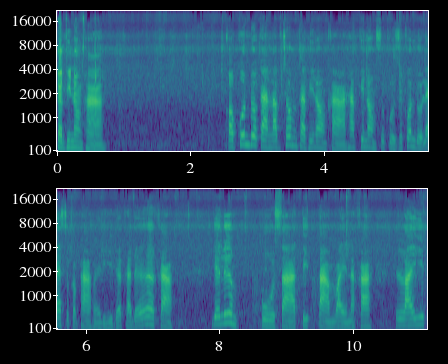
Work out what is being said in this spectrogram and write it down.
กับพี่น้องค่ะขอบคุณทุกการรับชมค่ะพี่น้องค่ะหากพี่น้องสุขุสุขคนดูแลสุขภาพให้ดีเด้อค่ะเด้อค่ะ อย่าลืมปูซาติดตามไว้นะคะ ไลฟ์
